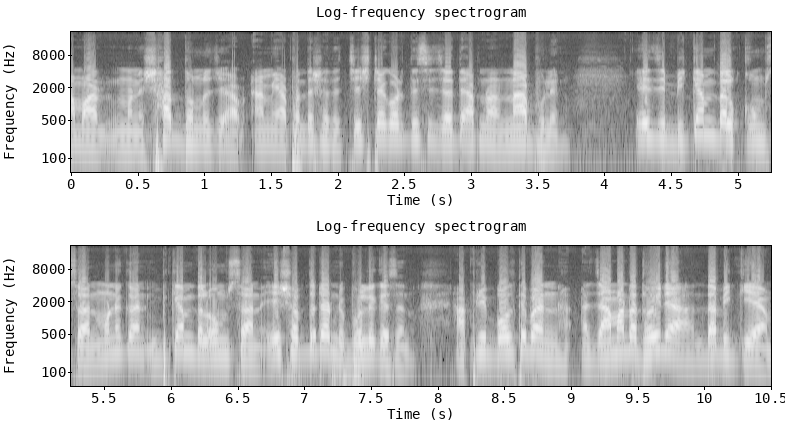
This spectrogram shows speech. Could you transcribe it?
আমার মানে সাধ্য অনুযায়ী আমি আপনাদের সাথে চেষ্টা করতেছি যাতে আপনারা না ভুলেন। এই যে বিকাম দাল কুমসান, মনে করেন বিকাম দাল উমসান, এই শব্দটা আপনি ভুলে গেছেন। আপনি বলতে পারেন, জামাটা ধৈরা দাবি কিয়াম।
